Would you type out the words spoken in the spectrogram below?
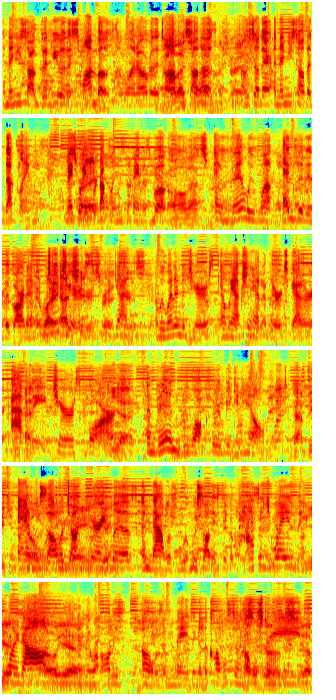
and then you saw a good view of the swan boats, and we went over the oh, top. Oh, that's saw right, those. that's right. And we saw there, and then you saw the ducklings. Make That's way right. for ducklings, the famous book. Oh, that's right. And then we went exited the garden Right to at Cheers. Cheers, right yeah. Cheers, yeah. And we went into Cheers, and we actually had a beer together at, At- the Cheers bar. Yes. And then we walked through Beacon Hill, that Beacon and Hill we was saw where John amazing. Kerry lives, and that was we saw these secret passageways that you Yeah. pointed out. Oh, yeah. And there were all these. Oh, it was amazing, and the cobblestone Cobblestones. streets. Yep.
